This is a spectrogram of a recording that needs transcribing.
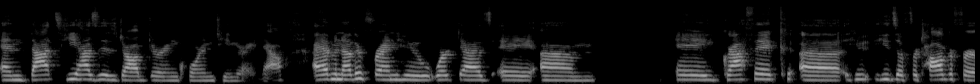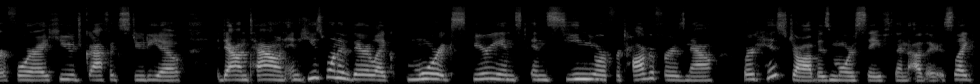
and that's he has his job during quarantine right now. I have another friend who worked as a um, a graphic uh he, he's a photographer for a huge graphic studio downtown and he's one of their like more experienced and senior photographers now where his job is more safe than others. Like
